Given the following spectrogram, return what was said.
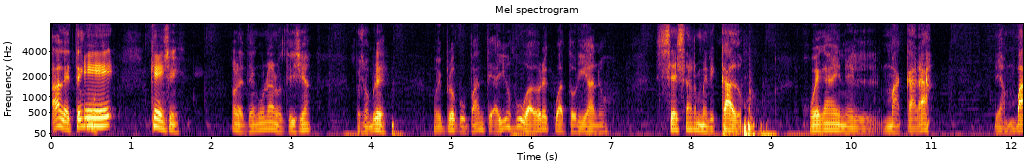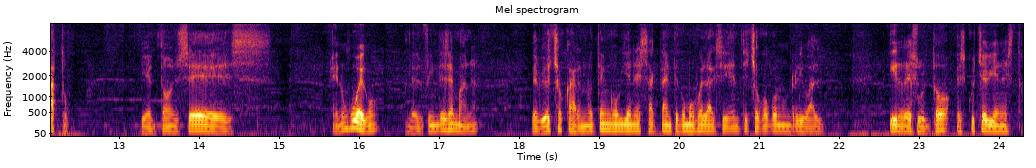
Ah, le tengo. Eh, ¿Qué? Sí. No, le tengo una noticia. Pues hombre, muy preocupante. Hay un jugador ecuatoriano, César Mercado, juega en el Macará de Ambato. Y entonces, en un juego del fin de semana, debió chocar, no tengo bien exactamente cómo fue el accidente, chocó con un rival y resultó, escuche bien esto,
